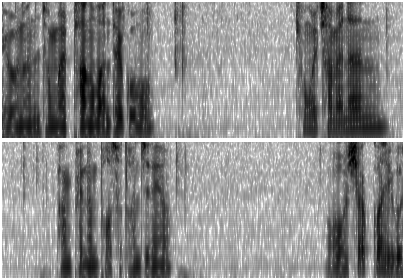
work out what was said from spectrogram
이거는 정말 방어만 되고 총을 차면은 방패는 벗어 던지네요. 어, 샷건 이거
